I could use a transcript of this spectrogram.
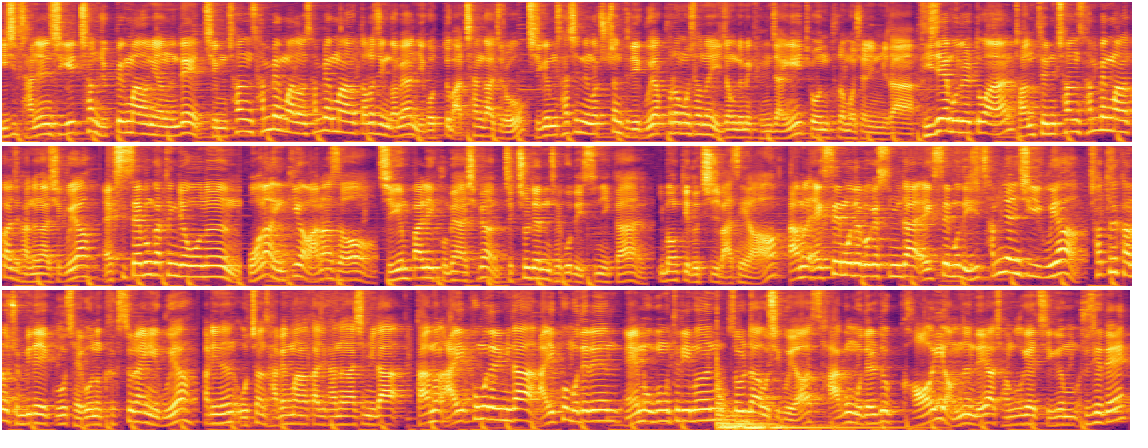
24년식이 1,600만 원이었는데 지금 1,300만 원, 300만 원 떨어진 거면 이것도 마찬가지로 지금 사시는 거 추천드리고요. 프로모션은 이 정도면 굉장히 좋은 프로모션입니다. 디젤 모델 또한 전팀 1,300만 원까지 가능하시고요. X7 같은 경우는 워낙 인기가 많아서 지금 빨리 구매하시면 직출되는 재고도 있으니까 이번 기회 놓치지 마세요. 다음은 XM 모델 보겠습니다. XM 모델 23년식이 고요. 셔틀카로 준비되어 있고 재고는 극소량이고요. 할인은 5,400만 원까지 가능하십니다. 다음은 i4 모델입니다. i4 모델은 M50 트림은 솔드아웃이고요. 40 모델도 거의 없는데요. 전국에 지금 두 세 대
